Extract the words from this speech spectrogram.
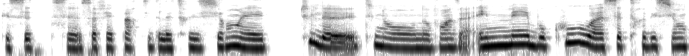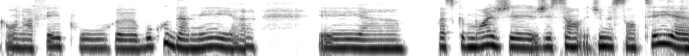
que ça fait partie de la tradition. Et tous, nos, voisins aimaient beaucoup euh, cette tradition qu'on a fait pour euh, beaucoup d'années. Hein. et euh, parce que moi, je, je, me sentais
